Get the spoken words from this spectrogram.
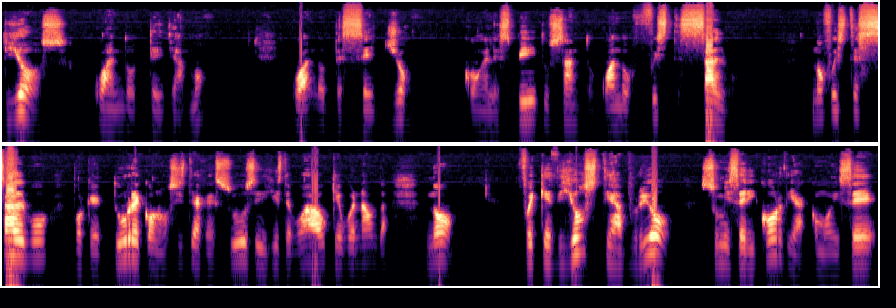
Dios cuando te llamó, cuando te selló con el Espíritu Santo, cuando fuiste salvo, no fuiste salvo porque tú reconociste a Jesús y dijiste, wow, qué buena onda. No, fue que Dios te abrió su misericordia, como dice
